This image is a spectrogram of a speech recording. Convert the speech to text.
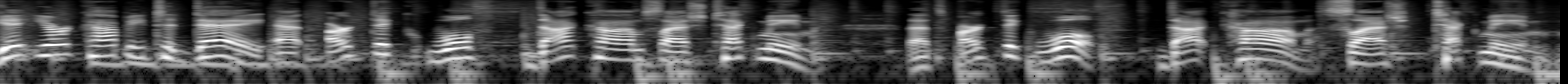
Get your copy today at arcticwolf.com slash techmeme. That's arcticwolf.com slash techmeme.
